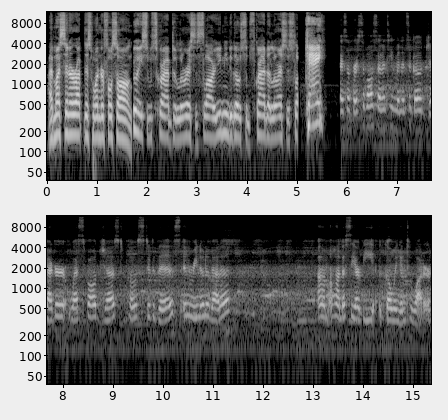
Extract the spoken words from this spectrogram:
I must interrupt this wonderful song. You ain't subscribed to Larissa Slaughter. You need to go subscribe to Larissa Slaughter. Okay? Okay, so first of all, 17 minutes ago, Jagger Westfall just posted this in Reno, Nevada. Um, a Honda CRV going into water.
